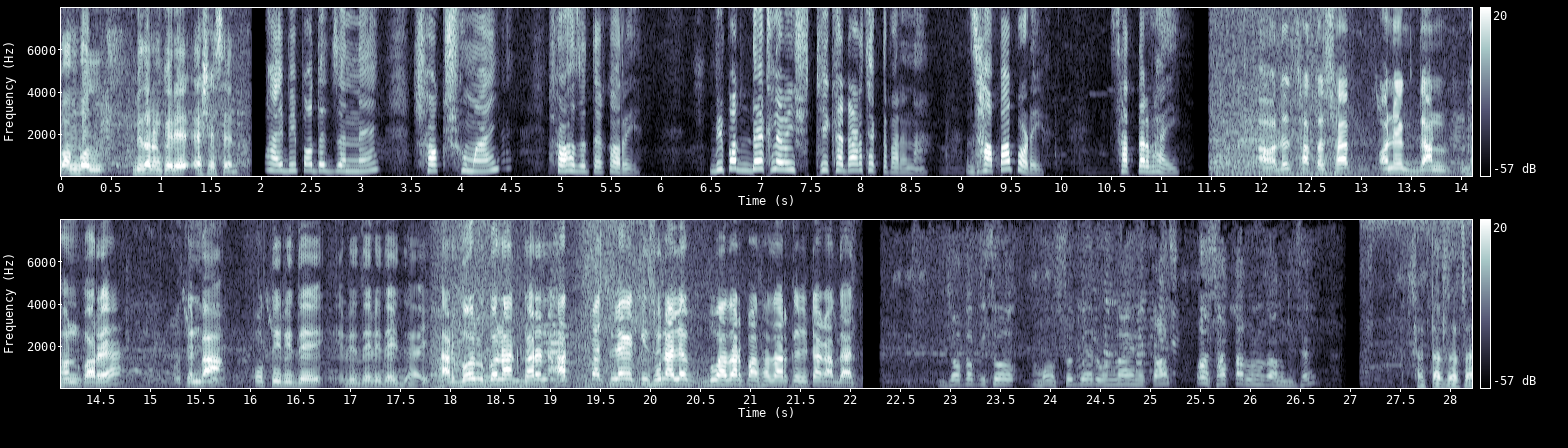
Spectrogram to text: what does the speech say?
কম্বল বিতরণ করে এসেছেন। ভাই বিপদের জন্যে সব সময় সহযোগিতা করে। বিপদ দেখলে ওই ঠিক দাঁড়া থাকতে পারে না। ঝাপা পড়ে সাত্তার ভাই। আমাদের ছাত্র সাহেব অনেক দান ধন করে কিংবা প্রতি হৃদয় হৃদয় হৃদয় দেয়। আর গরিব গনাক ধরেন হাত পাতলে কিছু নাইলে দু হাজার পাঁচ হাজার কেজি টাকা দেয়। যত কিছু মসজিদের উন্নয়নের কাজ ও সাতটার অনুদান দিছে। সত্তার চাচা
